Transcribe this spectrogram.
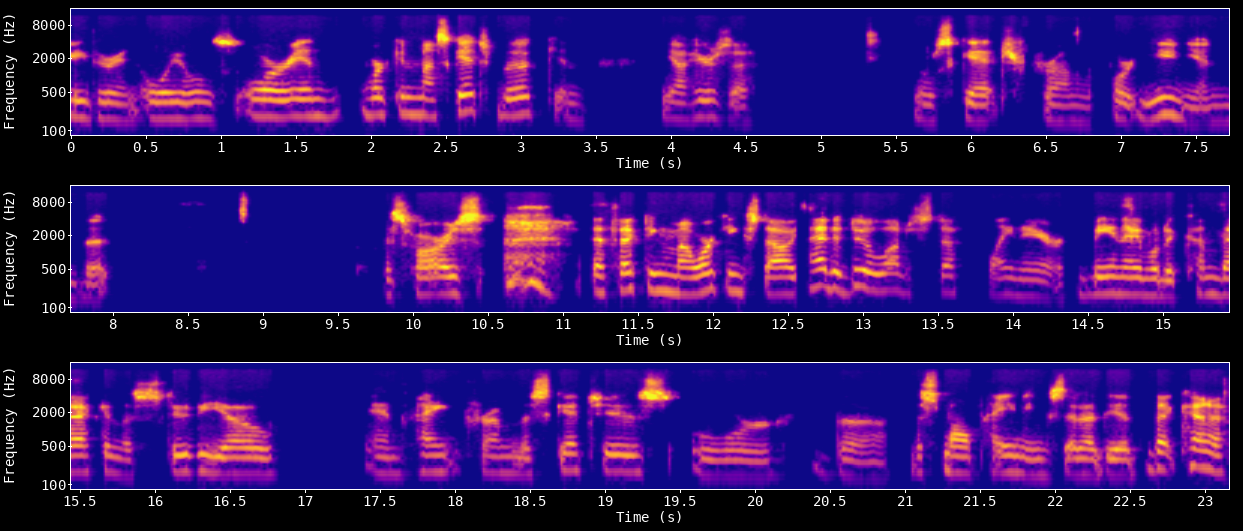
either in oils or in work in my sketchbook. And yeah, here's a little sketch from Fort Union, but as far as affecting my working style, I had to do a lot of stuff plein air. Being able to come back in the studio and paint from the sketches or the the small paintings that I did, that kind of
